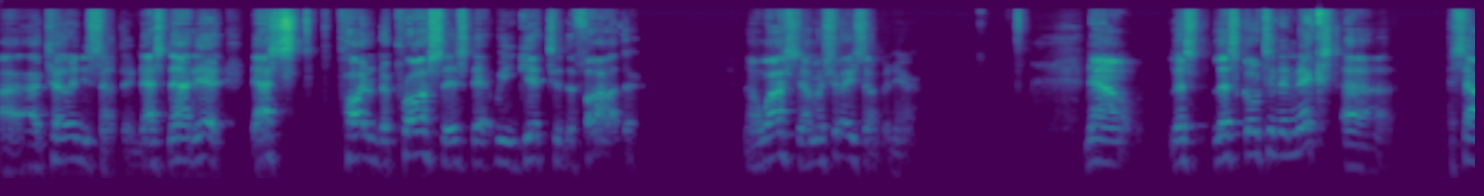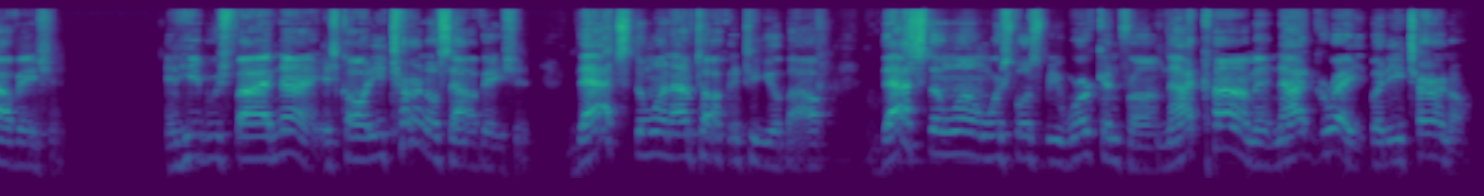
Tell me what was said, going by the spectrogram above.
I, I'm telling you something. That's not it. That's part of the process that we get to the Father. Now, watch this. I'm going to show you something here. Now, let's let's go to the next uh, salvation in Hebrews 5 9. It's called eternal salvation. That's the one I'm talking to you about. That's the one we're supposed to be working from, not common, not great, but eternal.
